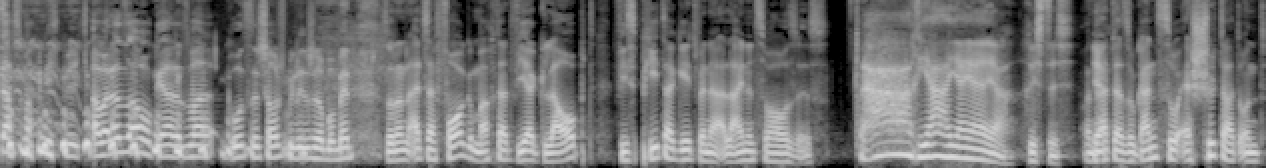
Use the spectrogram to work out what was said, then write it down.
das meine ich nicht. Aber das auch, ja, das war ein großer schauspielerischer Moment. Sondern als er vorgemacht hat, wie er glaubt, wie es Peter geht, wenn er alleine zu Hause ist. Ach, ja, ja, ja, ja, richtig. Und ja. er hat da so ganz so erschüttert und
